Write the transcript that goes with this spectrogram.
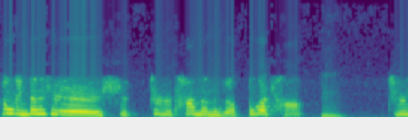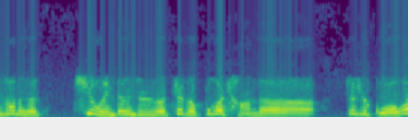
驱蚊灯是是就是它的那个波长，嗯，就是它那个驱蚊灯就是说这个波长的，这是国外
